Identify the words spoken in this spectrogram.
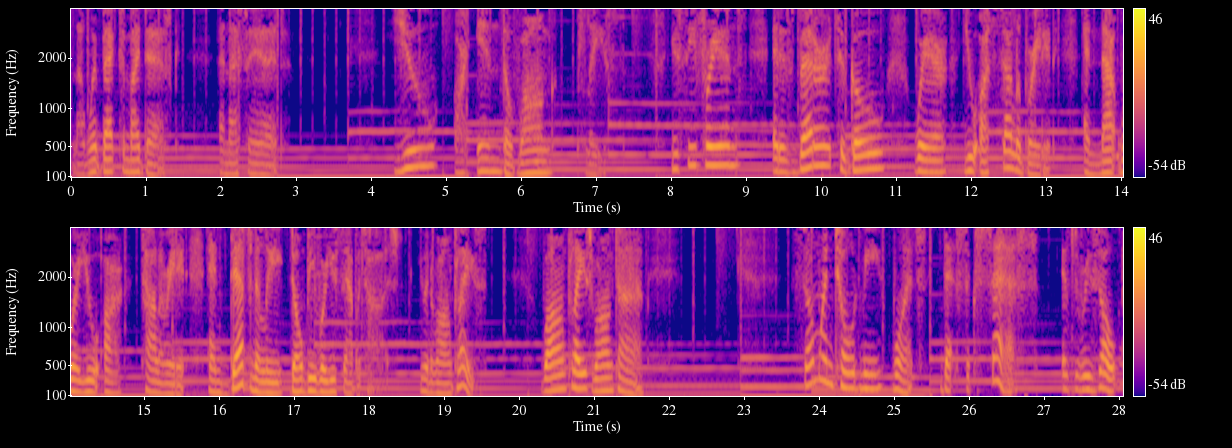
and I went back to my desk and I said, You are in the wrong place. You see, friends, it is better to go where you are celebrated and not where you are tolerated. And definitely don't be where you sabotage. You're in the wrong place. Wrong place, wrong time. Someone told me once that success is the result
